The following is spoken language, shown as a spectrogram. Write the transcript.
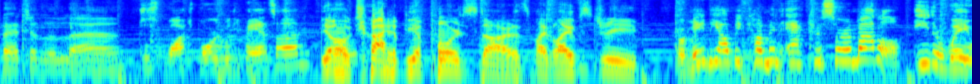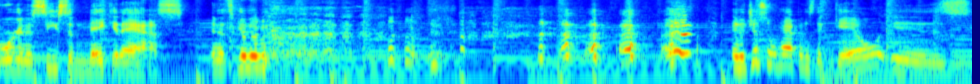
bachelor life. Just watch porn with your pants on? Yo, try to be a porn star. That's my life's dream. Or maybe I'll become an actress or a model. Either way, we're gonna see some naked ass. And it's gonna And it just so happens that Gail is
